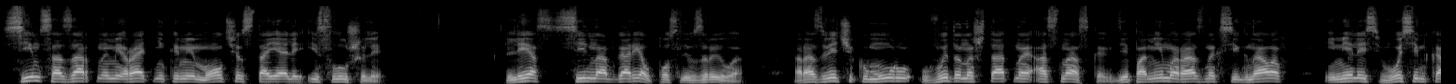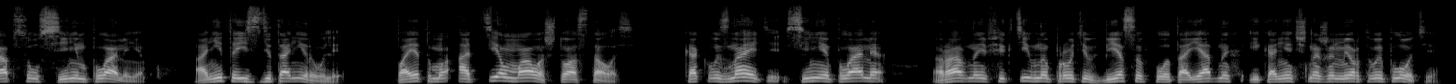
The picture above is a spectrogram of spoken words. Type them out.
Сим с азартными ратниками молча стояли и слушали. Лес сильно обгорел после взрыва. Разведчику Муру выдана штатная оснастка, где помимо разных сигналов имелись восемь капсул с синим пламенем. Они-то и сдетонировали. Поэтому от тел мало что осталось. Как вы знаете, синее пламя равноэффективно против бесов, плотоядных и, конечно же, мертвой плоти.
